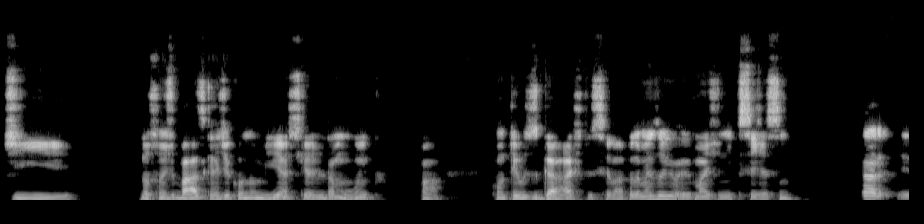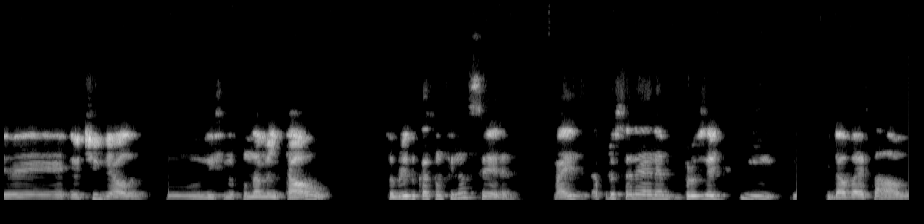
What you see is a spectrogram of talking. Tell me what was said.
de noções básicas de economia, acho que ajuda muito a conter os gastos, sei lá, pelo menos eu, eu imagino que seja assim. Cara, é, eu tive aula no ensino fundamental sobre educação financeira. Mas a professora era professora de ciência que dava essa aula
